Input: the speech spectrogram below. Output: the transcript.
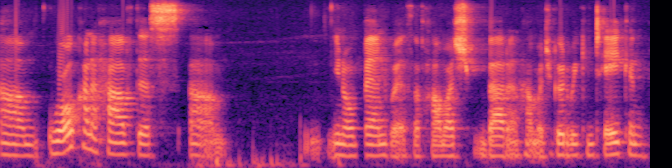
um, we all kind of have this, um, you know, bandwidth of how much bad and how much good we can take, and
